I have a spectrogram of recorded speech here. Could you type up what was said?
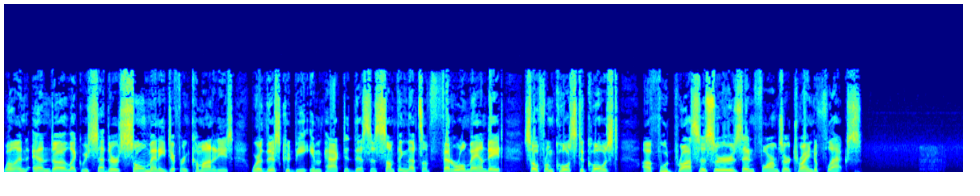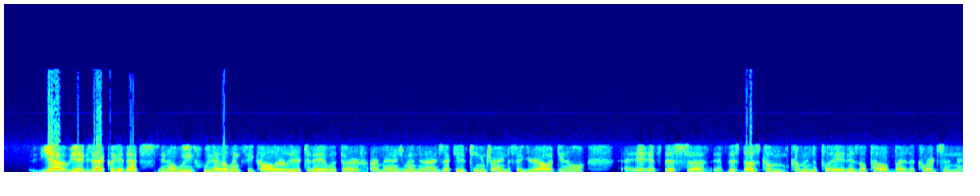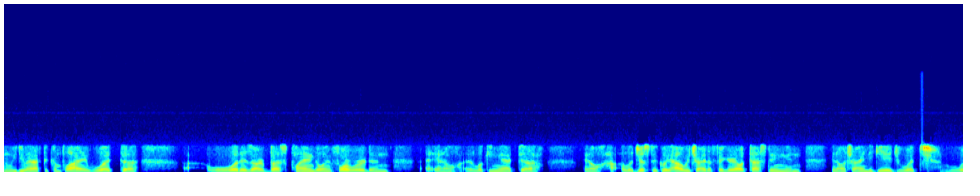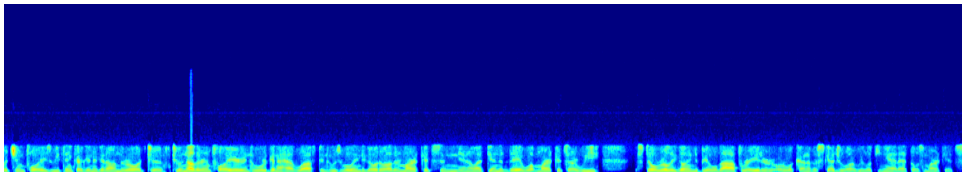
well, and and uh, like we said, there are so many different commodities where this could be impacted. This is something that's a federal mandate. So from coast to coast, uh, food processors and farms are trying to flex. Yeah, yeah, exactly. And that's you know we we had a lengthy call earlier today with our our management and our executive team trying to figure out you know if this uh, if this does come come into play, it is upheld by the courts and, and we do have to comply. What uh, what is our best plan going forward, and you know, looking at uh, you know logistically how we try to figure out testing and you know trying to gauge which which employees we think are going to get on the road to to another employer and who we're going to have left and who's willing to go to other markets. And you know at the end of the day what markets are we still really going to be able to operate or, or what kind of a schedule are we looking at at those markets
